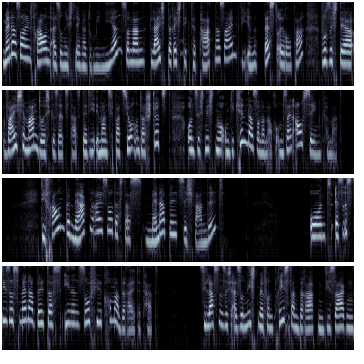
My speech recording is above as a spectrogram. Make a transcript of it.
Männer sollen Frauen also nicht länger dominieren, sondern gleichberechtigte Partner sein, wie in Westeuropa, wo sich der weiche Mann durchgesetzt hat, der die Emanzipation unterstützt und sich nicht nur um die Kinder, sondern auch um sein Aussehen kümmert. Die Frauen bemerken also, dass das Männerbild sich wandelt. Und es ist dieses Männerbild, das ihnen so viel Kummer bereitet hat. Sie lassen sich also nicht mehr von Priestern beraten, die sagen,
